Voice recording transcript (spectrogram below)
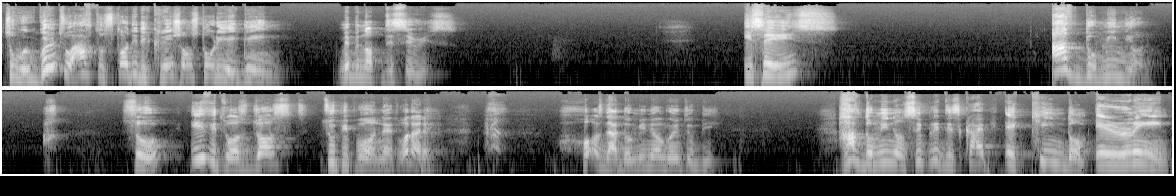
So we're going to have to study the creation story again. Maybe not this series. He says, have dominion. Ah, so if it was just two people on earth. What are they? What's that dominion going to be? Have dominion simply describe a kingdom, a reign,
